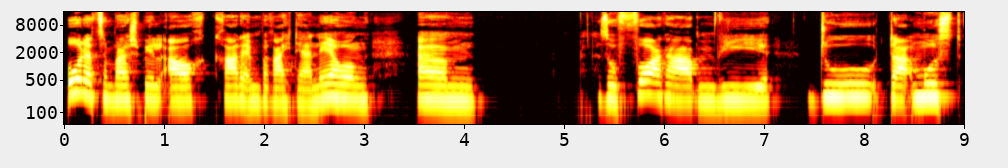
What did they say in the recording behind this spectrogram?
Oder zum Beispiel auch gerade im Bereich der Ernährung ähm, so Vorgaben wie du da musst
